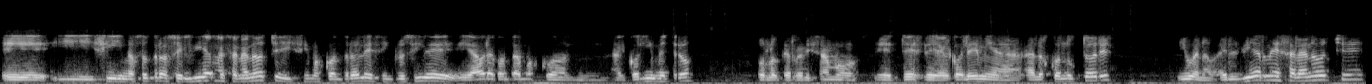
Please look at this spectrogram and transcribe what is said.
Eh, y sí, nosotros el viernes a la noche hicimos controles, inclusive eh, ahora contamos con alcoholímetro, por lo que realizamos eh, test de alcoholemia a los conductores. Y bueno, el viernes a la noche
